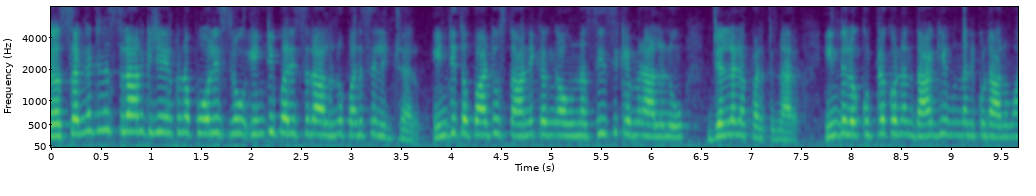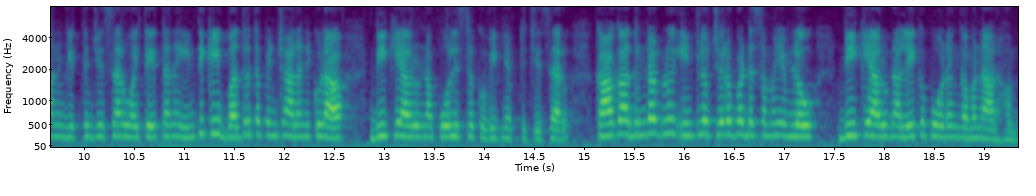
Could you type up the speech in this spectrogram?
ఇక సంఘటన స్థలానికి చేరుకున్న పోలీసులు ఇంటి పరిసరాలను పరిశీలించారు. ఇంటితో పాటు స్థానికంగా ఉన్న సీసీ కెమెరాలను జల్లెడ పడుతున్నారు. ఇందులో కుట్రకొండం దాగి ఉందని కూడా అనుమానం వ్యక్తం చేశారు. అయితే తన ఇంటికి భద్రత పెంచాలని కూడా డీకే అరుణ పోలీసులకు విజ్ఞప్తి చేశారు. కాగా దుండగులు ఇంట్లో చొరబడ్డ సమయంలో డీకే అరుణ లేకపోవడం గమనార్హం.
